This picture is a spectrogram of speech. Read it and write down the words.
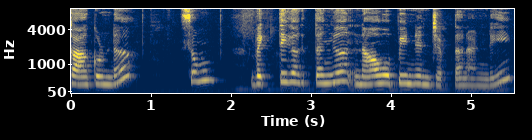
కాకుండా సో వ్యక్తిగతంగా నా ఒపీనియన్ చెప్తానండి.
